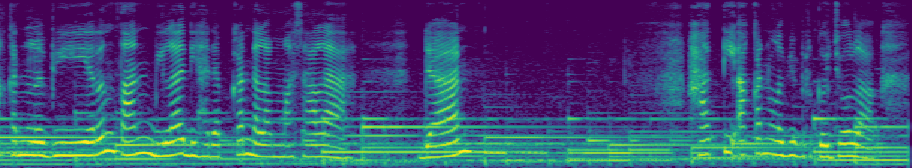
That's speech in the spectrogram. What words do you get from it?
Akan lebih rentan bila dihadapkan dalam masalah, dan hati akan lebih bergejolak.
